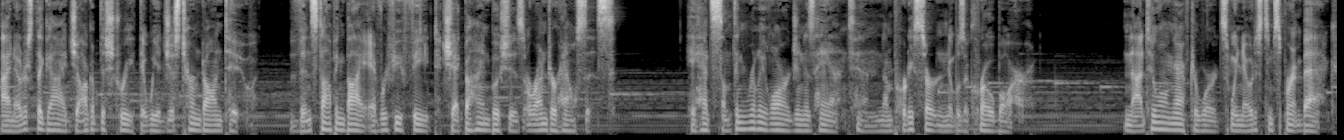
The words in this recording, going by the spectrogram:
I noticed the guy jog up the street that we had just turned onto, then stopping by every few feet to check behind bushes or under houses. He had something really large in his hand, and I'm pretty certain it was a crowbar. Not too long afterwards, we noticed him sprint back,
